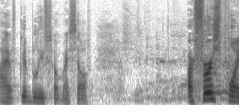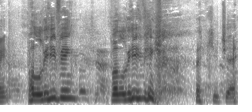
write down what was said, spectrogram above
I have good beliefs about myself. Our first point believing, believing. Thank you, Jay.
